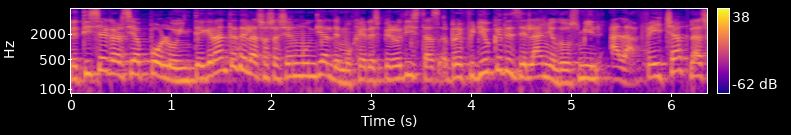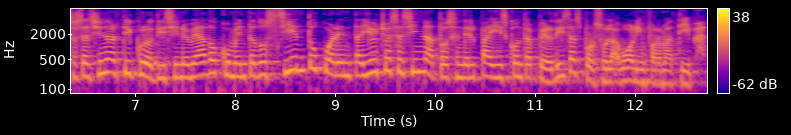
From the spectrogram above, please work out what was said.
Leticia García Polo, integrante de la Asociación Mundial de Mujeres Periodistas, refirió que desde el año 2000 a la fecha, la Asociación Artículo 19 ha documentado 148 asesinatos en el país contra periodistas por su labor informativa.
